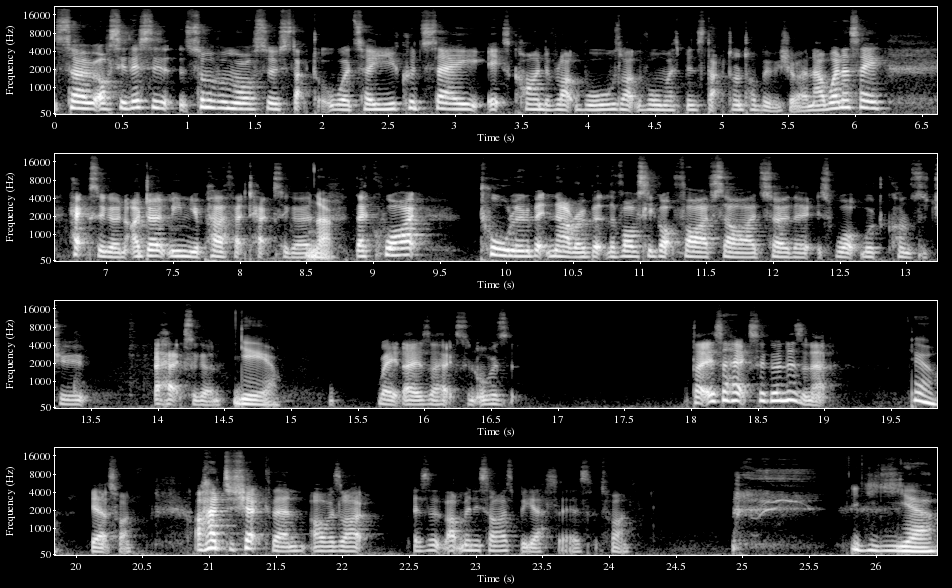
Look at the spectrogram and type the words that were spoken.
So obviously this is some of them are also stacked upwards, so you could say it's kind of like walls, like they've almost been stacked on top of each other. Now when I say hexagon, I don't mean your perfect hexagon. No. They're quite tall and a bit narrow, but they've obviously got five sides, so that it's what would constitute a hexagon. yeah Wait, that is a hexagon, or is it? That is a hexagon, isn't it? yeah Yeah, it's fine. I had to check then. I was like, is it that many sides? But yes, it is. It's fine. yeah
